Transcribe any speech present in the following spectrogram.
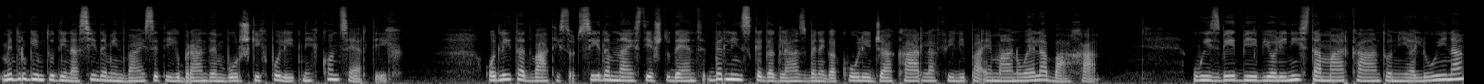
med drugim tudi na 27 brandenburških poletnih koncertih. Od leta 2017 je študent berlinskega glasbenega kolidža Karla Filipa Emanuela Baha. V izvedbi violinista Marka Antonija Luina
